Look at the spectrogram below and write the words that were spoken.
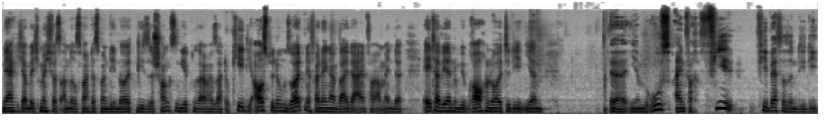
merke ich aber, ich möchte was anderes machen, dass man den Leuten diese Chancen gibt und einfach sagt, okay, die Ausbildung sollten wir verlängern, weil wir einfach am Ende älter werden und wir brauchen Leute, die in ihren äh, ihrem Beruf einfach viel, viel besser sind, die, die,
